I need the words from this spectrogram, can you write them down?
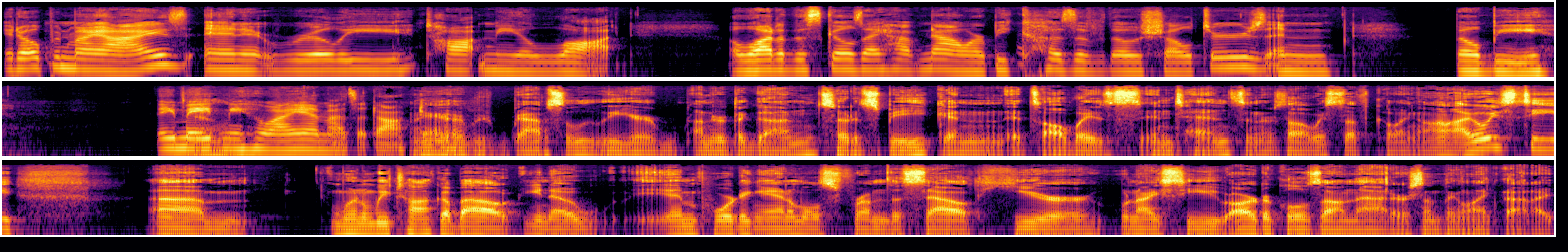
it opened my eyes and it really taught me a lot. A lot of the skills i have now are because of those shelters and they'll be they made me who I am as a doctor. Yeah, absolutely. You're under the gun, so to speak, and it's always intense and there's always stuff going on. I always see um, when we talk about, you know, importing animals from the South here, when I see articles on that or something like that, I,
